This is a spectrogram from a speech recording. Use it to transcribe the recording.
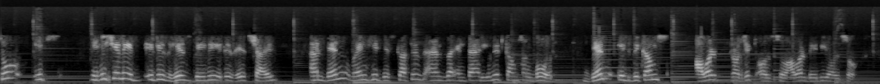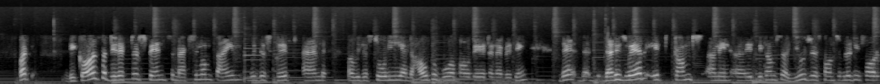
So it's initially it is his baby it is his child. And then when he discusses and the entire unit comes on board then it becomes our project also our baby also. But because the director spends maximum time with the script and uh, with the story and how to go about it and everything that, that, is where it comes i mean uh, it becomes a huge responsibility for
